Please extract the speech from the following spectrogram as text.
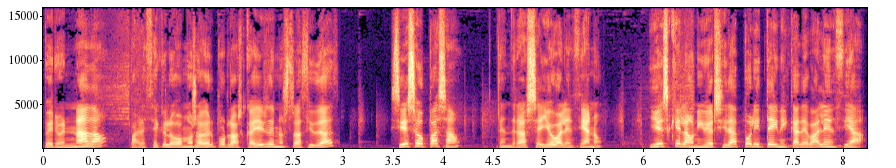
pero en nada parece que lo vamos a ver por las calles de nuestra ciudad. Si eso pasa, tendrá sello valenciano. Y es que la Universidad Politécnica de Valencia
